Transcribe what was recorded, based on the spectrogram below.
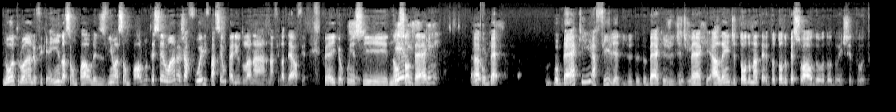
No outro ano eu fiquei indo a São Paulo, eles vinham a São Paulo. No terceiro ano eu já fui e passei um período lá na, na Filadélfia. Foi aí que eu conheci não eles, só Beck, quem... uh, o, Be o Beck e a filha do, do, do Beck, Judith Beck, além de todo o, todo o pessoal do, do, do Instituto.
